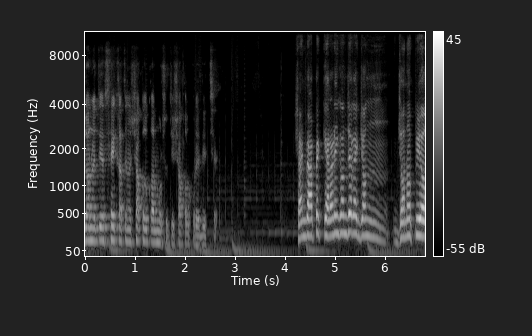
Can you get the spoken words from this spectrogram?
জননীতি শেখ হাসিনার সকল কর্মসূচি সফল করে দিচ্ছে। শাহিন আপনি কেরানীগঞ্জের একজন জনপ্রিয়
